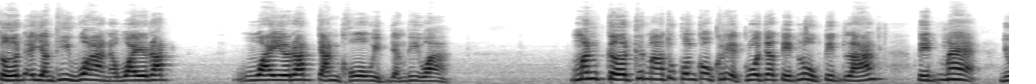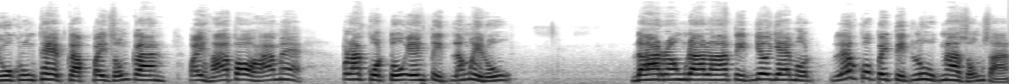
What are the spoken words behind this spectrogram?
เกิดไอ้อย่างที่ว่านะไวรัสไวรัสจันโควิดอย่างที่ว่า มันเกิดขึ้นมาทุกคนก็เครียดกลัวจะติดลูกติดหลาน ติดแม่อยู่กรุงเทพกลับไปสงกรานไปหาพ่อหาแม่ ปรากฏตัวเองติดแล้วไม่รู้ ดารองดาราติดเยอะแยะหมด แล้วก็ไปติดลูกน่าสงสาร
